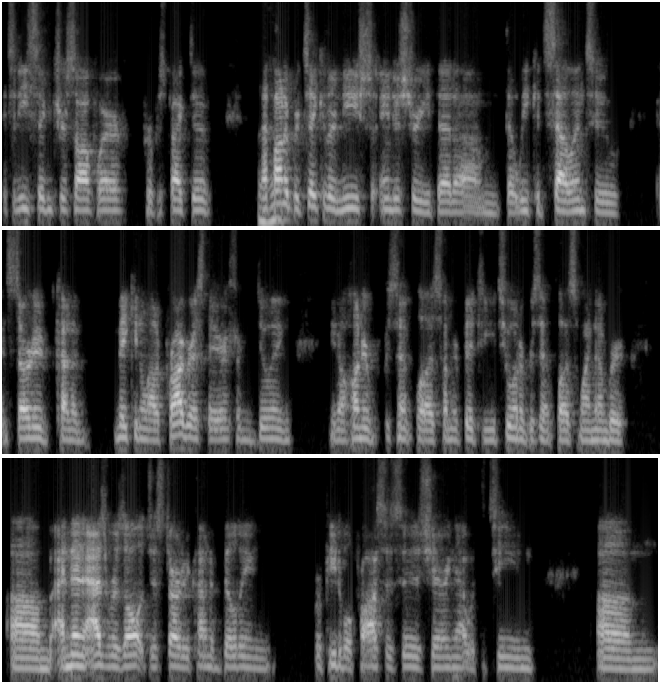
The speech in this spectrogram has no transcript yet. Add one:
it's an e-signature software for perspective. Mm-hmm. I found a particular niche industry that um, that we could sell into, and started kind of making a lot of progress there from doing you know 100% plus 150 200% plus my number um, and then as a result just started kind of building repeatable processes sharing that with the team um,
